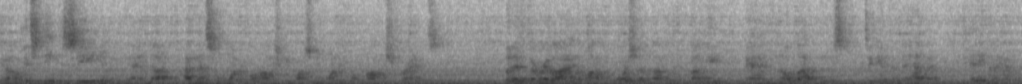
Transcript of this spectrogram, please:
you know it's neat to see. And, and uh, I've met some wonderful Amish people. I've some wonderful Amish friends. But if they're relying upon a horse or buggy and no buttons to get them to heaven, it ain't going to happen.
